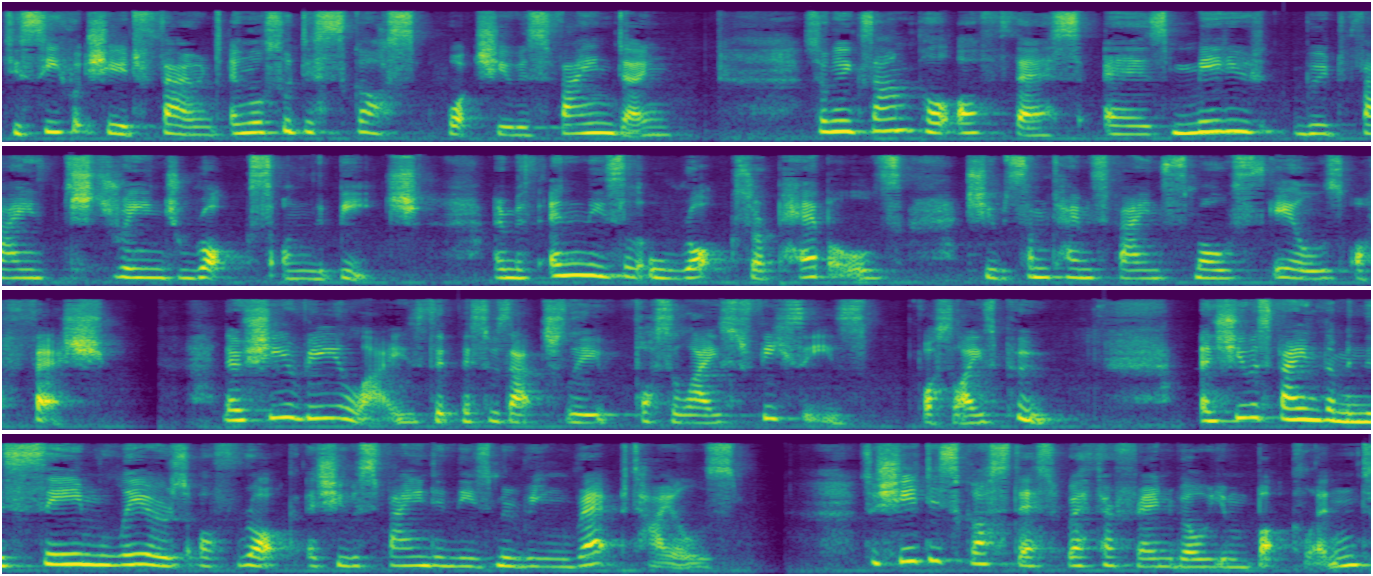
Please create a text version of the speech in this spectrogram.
to see what she had found and also discuss what she was finding. So, an example of this is Mary would find strange rocks on the beach, and within these little rocks or pebbles, she would sometimes find small scales of fish. Now, she realised that this was actually fossilised feces, fossilised poo. And she was finding them in the same layers of rock as she was finding these marine reptiles. So she discussed this with her friend William Buckland,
